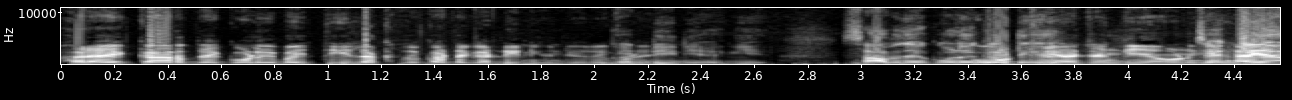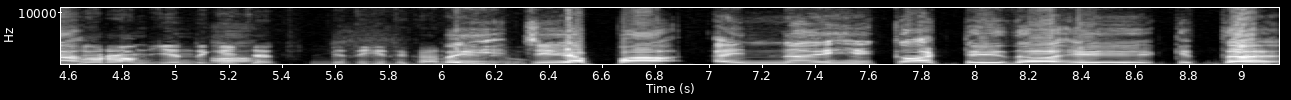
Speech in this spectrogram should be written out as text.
ਹਰੇਕ ਘਰ ਦੇ ਕੋਲੇ ਬਾਈ 30 ਲੱਖ ਤੋਂ ਘੱਟ ਗੱਡੀ ਨਹੀਂ ਹੁੰਦੀ ਉਹਦੇ ਕੋਲੇ ਗੱਡੀ ਨਹੀਂ ਹੈਗੀ ਸਭ ਦੇ ਕੋਲੇ ਕੋਠੀਆਂ ਚੰਗੀਆਂ ਹੋਣਗੀਆਂ। ਐਸੋ ਆਰਾਮ ਜ਼ਿੰਦਗੀ। ਚ ਬਤੀਤ ਕਰਦੇ ਬਈ ਨੇ ਉਹ। ਜੇ ਆਪਾਂ ਇੰਨਾ ਹੀ ਘਾਟੇ ਦਾ ਇਹ ਕੀਤਾ ਹੈ,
